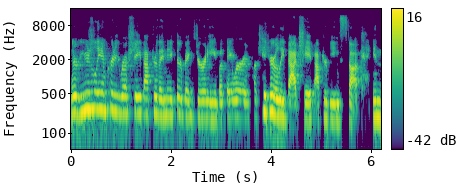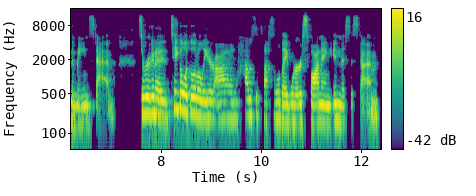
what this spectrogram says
They're usually in pretty rough shape after they make their big journey, but they were in particularly bad shape after being stuck in the main stem. So we're gonna take a look a little later on how successful they were spawning in the system.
